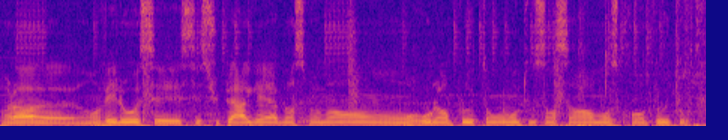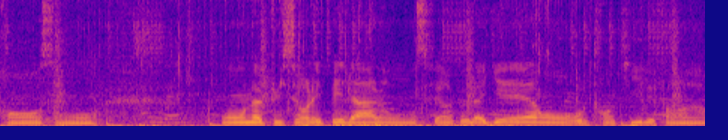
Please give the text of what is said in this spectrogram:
voilà, euh, en vélo, c'est super agréable en ce moment. On roule en peloton tous ensemble, on se croit un peu au Tour de France. On, appuie sur les pédales, on se fait un peu la guerre, on roule tranquille. Enfin,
